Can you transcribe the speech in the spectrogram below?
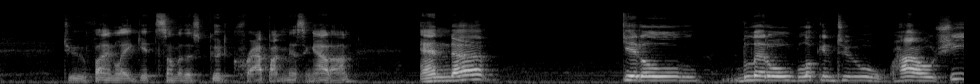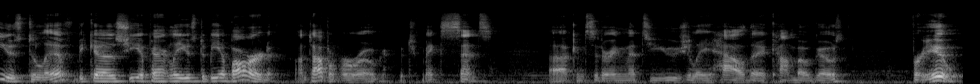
to finally get some of this good crap I'm missing out on. And, uh, a little look into how she used to live, because she apparently used to be a bard on top of a rogue, which makes sense uh, considering that's usually how the combo goes. For you.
